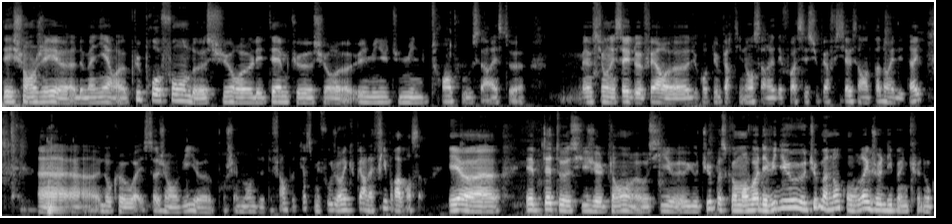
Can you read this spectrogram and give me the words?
d'échanger de manière plus profonde sur les thèmes que sur une minute, une minute trente où ça reste même si on essaye de faire du contenu pertinent, ça reste des fois assez superficiel, ça rentre pas dans les détails. donc ouais, ça j'ai envie prochainement de, de, faire un podcast, mais il faut que je récupère la fibre avant ça. Et, euh, et peut-être euh, si j'ai le temps euh, aussi YouTube, parce qu'on m'envoie des vidéos YouTube maintenant qu'on voudrait que je debunk. Donc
